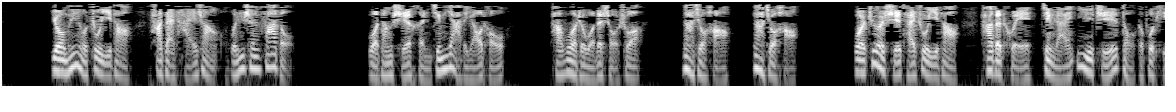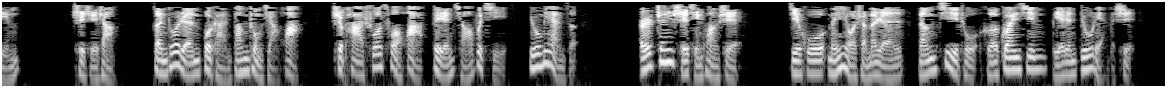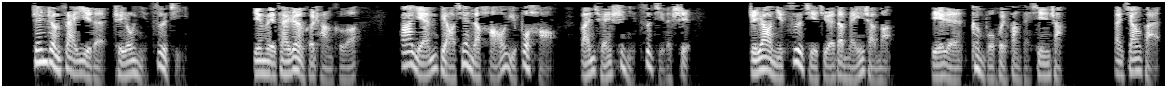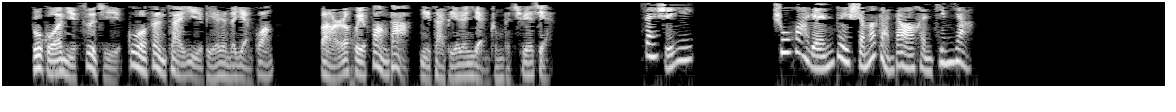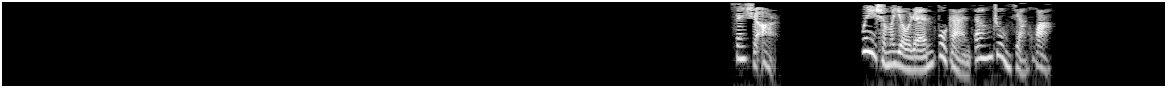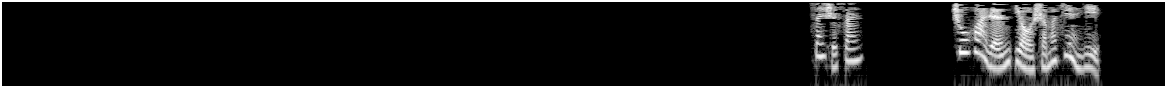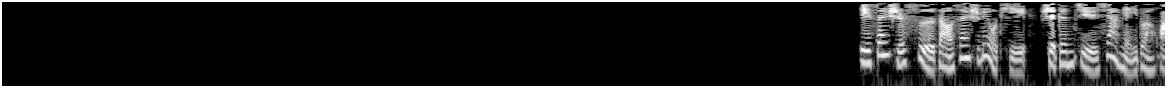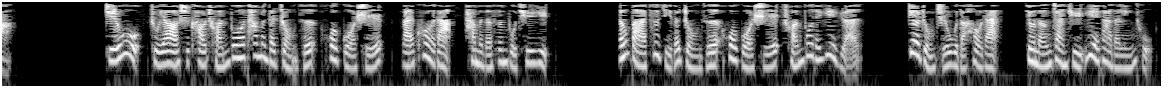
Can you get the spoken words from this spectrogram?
有没有注意到他在台上浑身发抖？”我当时很惊讶的摇头。他握着我的手说：“那就好，那就好。”我这时才注意到他的腿竟然一直抖个不停。事实上，很多人不敢当众讲话，是怕说错话被人瞧不起、丢面子，而真实情况是。几乎没有什么人能记住和关心别人丢脸的事，真正在意的只有你自己。因为在任何场合，发言表现的好与不好，完全是你自己的事。只要你自己觉得没什么，别人更不会放在心上。但相反，如果你自己过分在意别人的眼光，反而会放大你在别人眼中的缺陷。三十一。说话人对什么感到很惊讶？三十二，为什么有人不敢当众讲话？三十三，说话人有什么建议？第三十四到三十六题是根据下面一段话：植物主要是靠传播它们的种子或果实来扩大它们的分布区域，能把自己的种子或果实传播的越远。这种植物的后代就能占据越大的领土，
